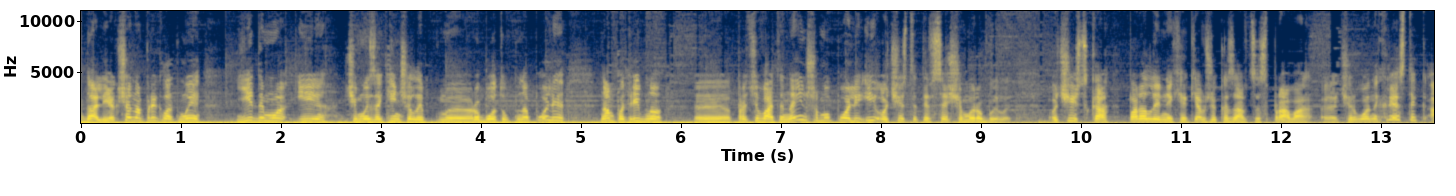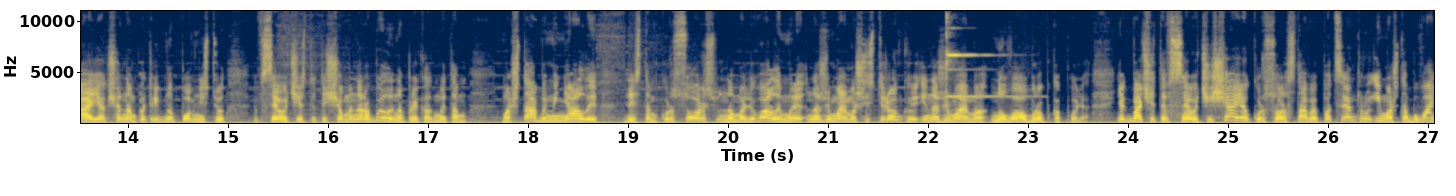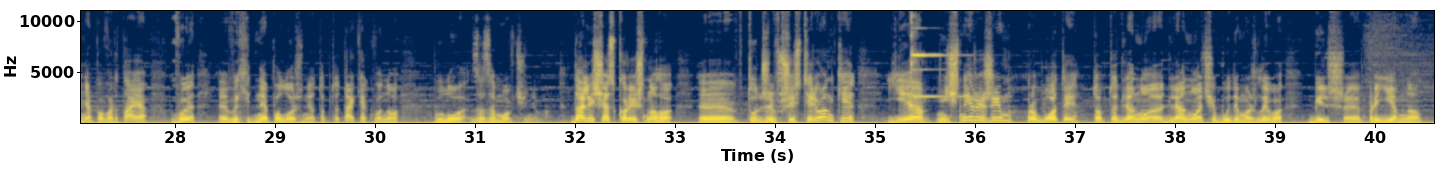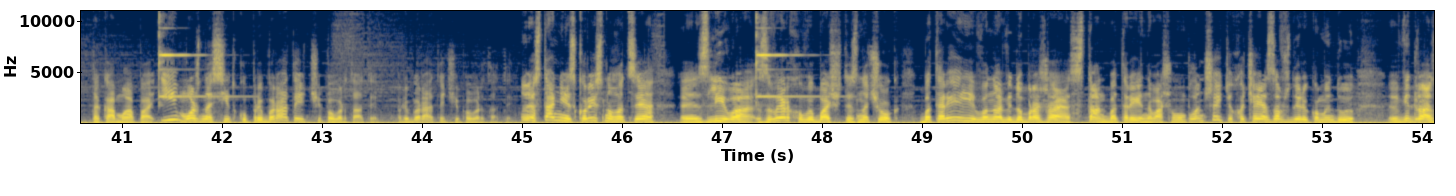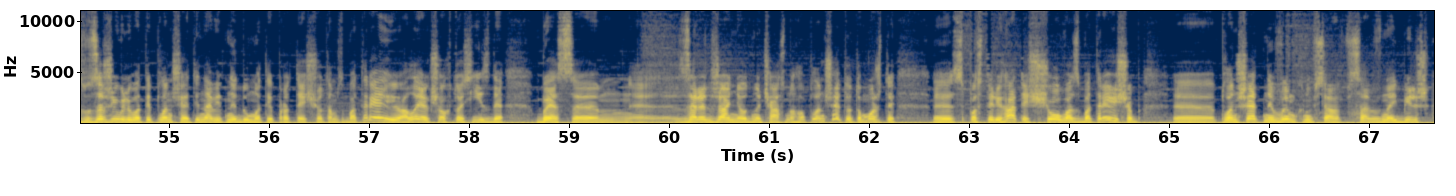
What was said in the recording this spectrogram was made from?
Далі, якщо, наприклад, ми їдемо і чи ми закінчили роботу на полі, нам потрібно е, працювати на іншому полі і очистити все, що ми робили. Очистка паралельних, як я вже казав, це справа е, червоний хрестик. А якщо нам потрібно повністю все очистити, що ми наробили, наприклад, ми там масштаби міняли, десь там курсор намалювали, ми нажимаємо шестеренку і нажимаємо нова обробка поля. Як бачите, все очищає, курсор ставить по центру і масштабування повертає в е, вихідне положення, тобто так, як воно було за замовченням побачення. Далі ще з корисного е, тут же в шестеренки є нічний режим роботи, тобто для, для ночі буде можливо більш е, приємно така мапа. І можна сітку прибирати чи повертати. Прибирати чи повертати. Ну і останнє із корисного це е, зліва зверху. Ви бачите значок батареї. Вона відображає стан батареї на вашому планшеті. Хоча я завжди рекомендую відразу заживлювати планшет і навіть не думати про те, що там з батареєю. Але якщо хтось їздить без е, м, е, заряджання одночасного планшету, то можете е, спостерігати, що у вас з батареєю, щоб е, планшет не вимкнувся в найбільш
